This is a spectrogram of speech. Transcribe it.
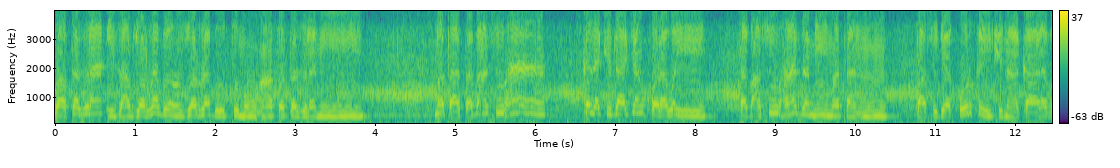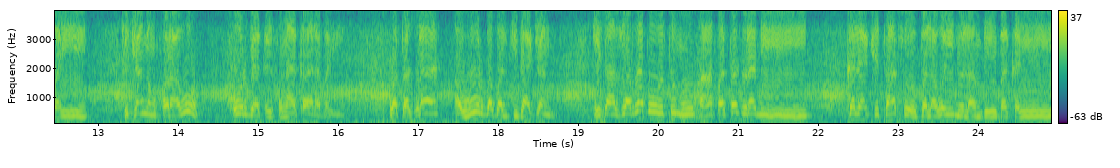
وتزرع إذا زرب زربتموها فتزرمي متا تبعثها کله چې دا جنگ خوروئ تبعثها زميمة تاسو بیا خور کوي چې ناکاره به یې چې جنګ هم خوراوه خور بیا کوي خو ناکاره به یې وتزرع او اور به بلکې دا جنګ اذا ضربتموها فتزرمي کله چې تاسو بلوئ نو لمبې به کوي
